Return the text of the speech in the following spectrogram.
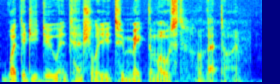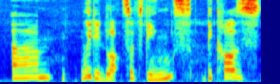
What did you do intentionally to make the most of that time? Um, we did lots of things because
